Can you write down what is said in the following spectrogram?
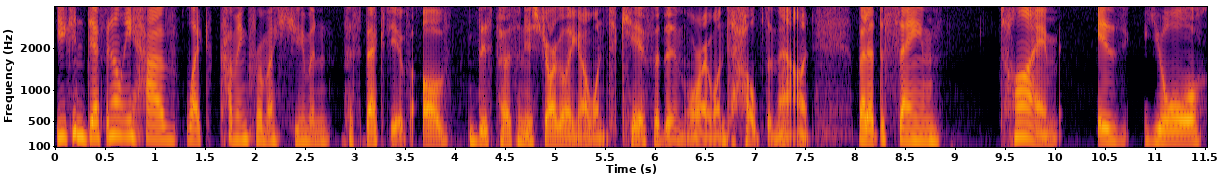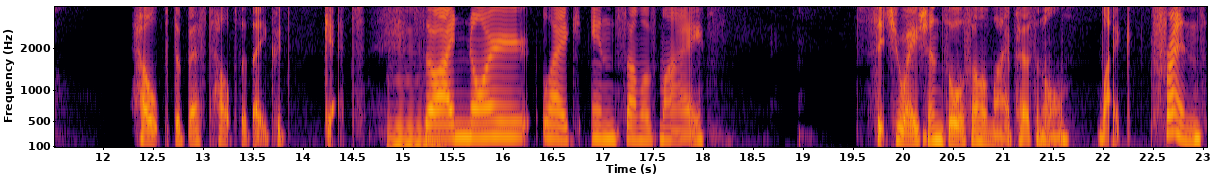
you can definitely have like coming from a human perspective of this person is struggling, I want to care for them or I want to help them out. But at the same time, is your help the best help that they could get? Hmm. So I know, like, in some of my situations or some of my personal, like, friends,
